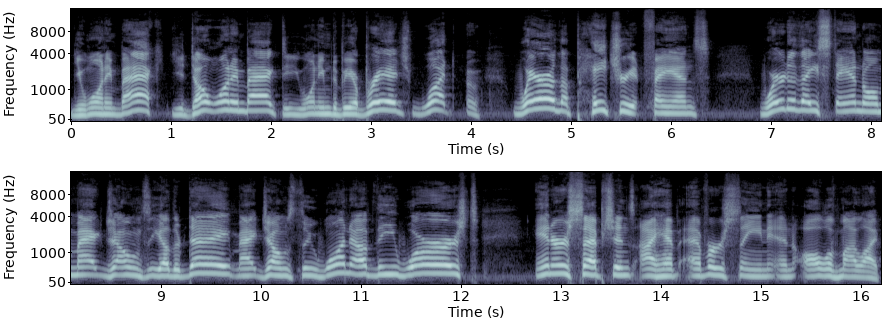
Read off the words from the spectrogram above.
you want him back, you don't want him back, do you want him to be a bridge? What where are the Patriot fans? Where do they stand on Mac Jones the other day? Mac Jones threw one of the worst interceptions I have ever seen in all of my life.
